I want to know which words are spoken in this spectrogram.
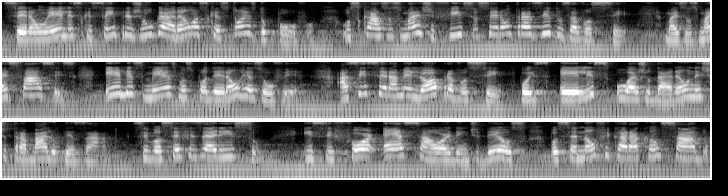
Serão eles que sempre julgarão as questões do povo. Os casos mais difíceis serão trazidos a você, mas os mais fáceis eles mesmos poderão resolver. Assim será melhor para você, pois eles o ajudarão neste trabalho pesado. Se você fizer isso, e se for essa a ordem de Deus, você não ficará cansado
